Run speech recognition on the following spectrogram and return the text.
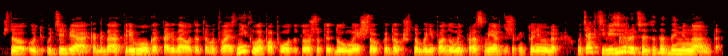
что у, у тебя, когда тревога тогда вот это вот возникла по поводу того, что ты думаешь, что, чтобы не подумать про смерть, чтобы никто не умер, у тебя активизируется эта доминанта.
